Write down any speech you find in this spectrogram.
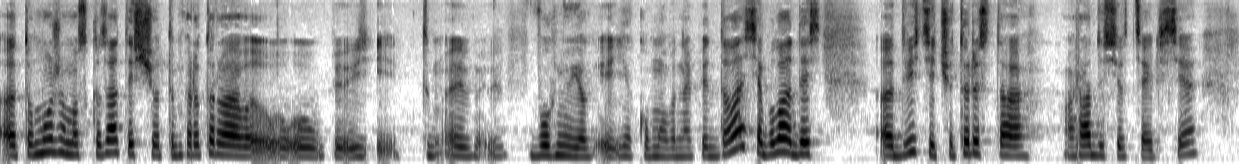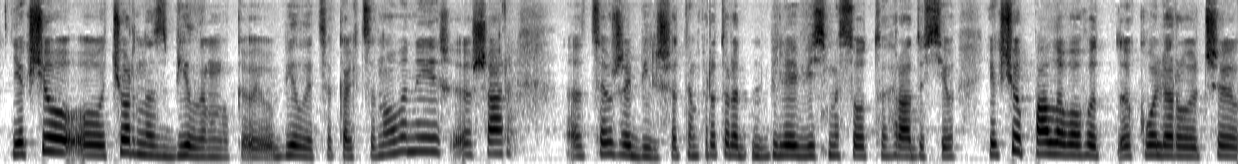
е, то можемо сказати, що температура е, е, вогню, якому вона піддалася, була десь е, 200-400 градусів Цельсія. Якщо чорна з білим, білий це кальцинований е, шар, е, це вже більша температура біля 800 градусів. Якщо паливого кольору чи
